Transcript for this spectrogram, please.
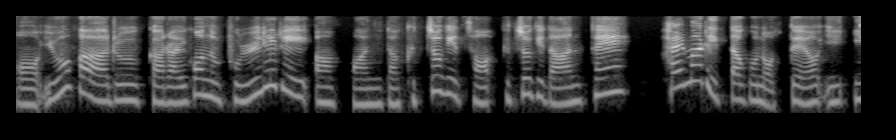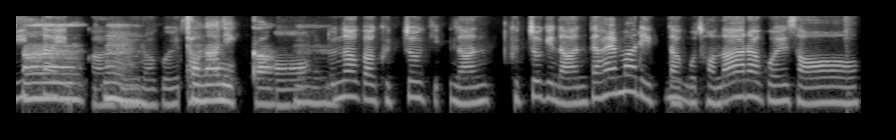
어, 유가 아루까라, 이거는 볼 일이, 아, 아니다. 그쪽이 저, 그쪽이 나한테 할 말이 있다고는 어때요? 이, 이 아, 따위가 음. 해서. 전화니까. 어, 음. 누나가 그쪽이, 난, 그쪽이 나한테 할 말이 있다고 음. 전화하라고 해서,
